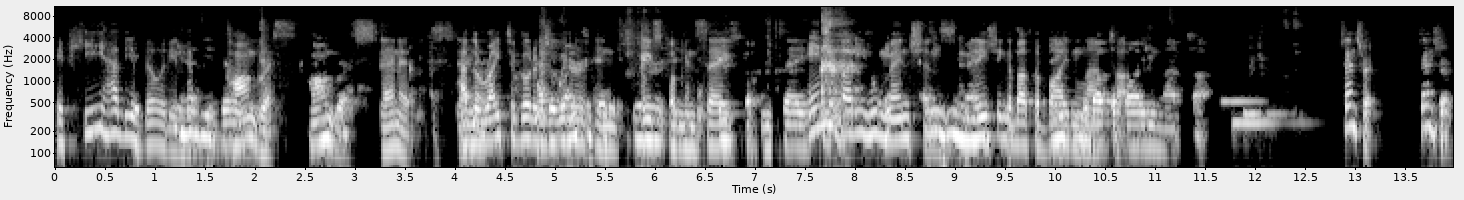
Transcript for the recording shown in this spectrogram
if he had the ability, in the ability Congress, Congress, Senate, Senate, had the right to go to Twitter to and Twitter Facebook and, say, Facebook and say anybody who mentions anything about the Biden laptop, the Biden laptop, censor it. Censor it.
